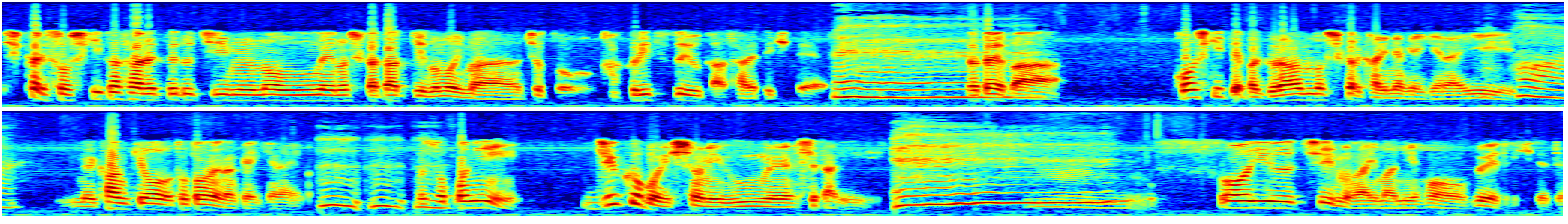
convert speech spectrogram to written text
しっかり組織化されてるチームの運営の仕方っていうのも今、ちょっと確立というかされてきて、ええ例えば、公式ってやっぱグラウンドしっかり借りなきゃいけない、はね、環境を整えなきゃいけない。い。うんうんうでん。そこに、塾も一緒に運営してたり、ええそういうチームが今、日本増えてきてて、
